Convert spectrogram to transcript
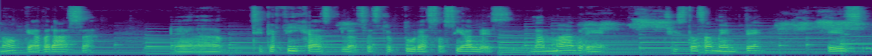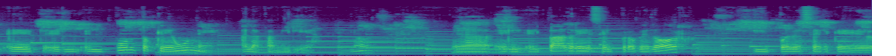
¿no? que abraza. Si te fijas las estructuras sociales, la madre, chistosamente, es el, punto que une a la familia. el, el padre es el proveedor, y puede ser que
